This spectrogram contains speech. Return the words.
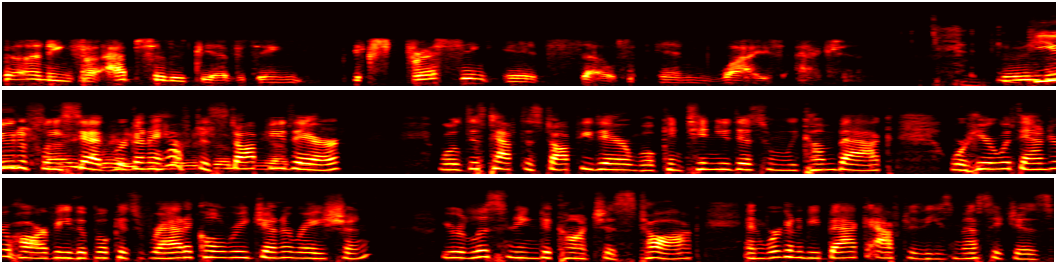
burning for absolutely everything, expressing itself in wise action. So Beautifully said. We're going to have to stop you there. We'll just have to stop you there. We'll continue this when we come back. We're here with Andrew Harvey. The book is Radical Regeneration. You're listening to Conscious Talk, and we're going to be back after these messages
